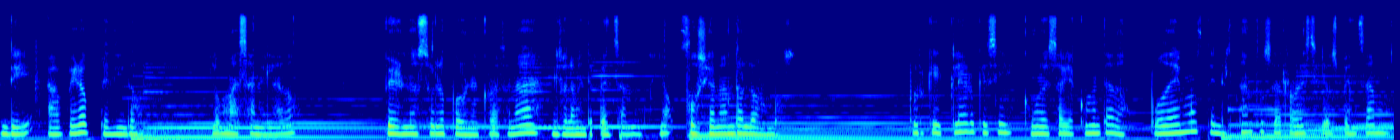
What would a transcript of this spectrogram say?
de haber obtenido lo más anhelado, pero no solo por una corazonada ni solamente pensando, sino fusionándolo ambos. Porque claro que sí, como les había comentado, podemos tener tantos errores si los pensamos,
